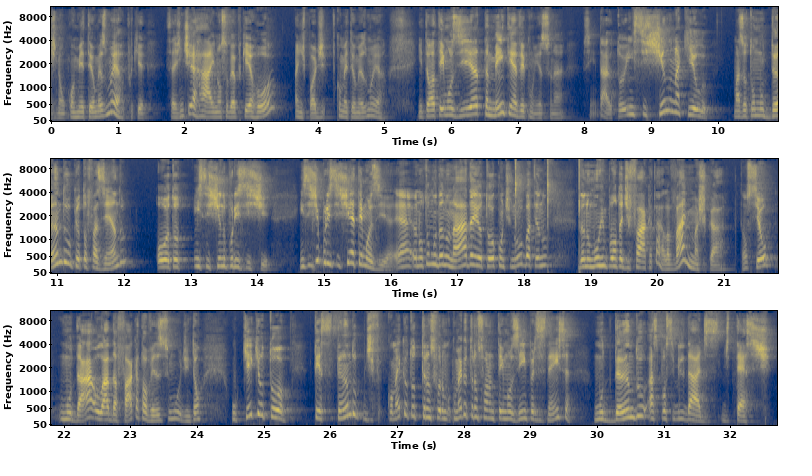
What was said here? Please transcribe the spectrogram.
gente não cometer o mesmo erro, porque se a gente errar e não souber porque errou, a gente pode cometer o mesmo erro. Então a teimosia também tem a ver com isso, né? Assim, tá, eu tô insistindo naquilo, mas eu tô mudando o que eu tô fazendo, ou eu tô insistindo por insistir? Insistir por insistir é teimosia. É, eu não tô mudando nada e eu tô continuo batendo, dando murro em ponta de faca. Tá, ela vai me machucar. Então, se eu mudar o lado da faca, talvez isso mude. Então, o que que eu tô testando, como é que eu tô transformando, como é que eu transformo teimosia em persistência? Mudando as possibilidades de teste.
